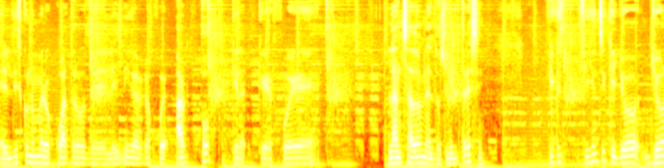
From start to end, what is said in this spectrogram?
el disco número 4 de Lady Gaga fue Art Pop, que, que fue lanzado en el 2013. Fíjense, que yo, yo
